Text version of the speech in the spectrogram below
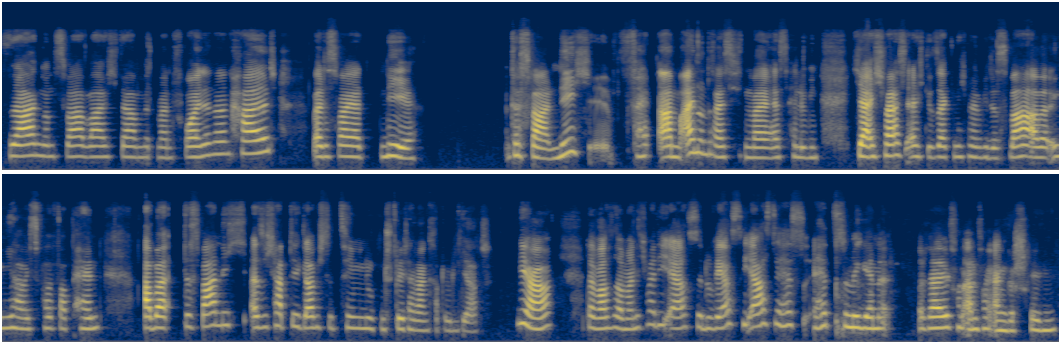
sagen, und zwar war ich da mit meinen Freundinnen halt, weil das war ja, nee, das war nicht, äh, am 31. war ja erst Halloween. Ja, ich weiß ehrlich gesagt nicht mehr, wie das war, aber irgendwie habe ich es voll verpennt. Aber das war nicht, also ich habe dir, glaube ich, so zehn Minuten später dann gratuliert. Ja, da warst du aber nicht mal die Erste. Du wärst die Erste, hättest, hättest du mir generell von Anfang an geschrieben.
